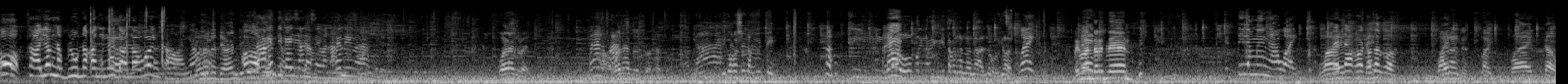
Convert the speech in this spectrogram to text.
Oh, oh, oh, sayang na blue na kanina dalawa, eh, sayang. Wala na dyan, di Oh, ba? bakit di kayo lang kasi 100? 100. Yan. 100 to. Yan. ko kasi nakita eh. Red. pag nakikita ko na nanalo, yun. White. 500 na yan. 50 lang na yun ha, white. White. Basta ko. White. White. White. Ikaw.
